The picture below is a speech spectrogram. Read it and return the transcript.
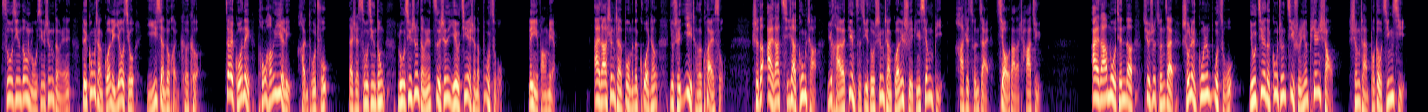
苏京东、鲁新生等人对工厂管理要求一向都很苛刻，在国内同行业里很突出。但是苏京东、鲁新生等人自身也有经验上的不足。另一方面，艾达生产部门的扩张又是异常的快速，使得艾达旗下工厂与海外电子巨头生产管理水平相比。还是存在较大的差距。艾达目前的确实存在熟练工人不足，有经验的工程技术人员偏少，生产不够精细，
